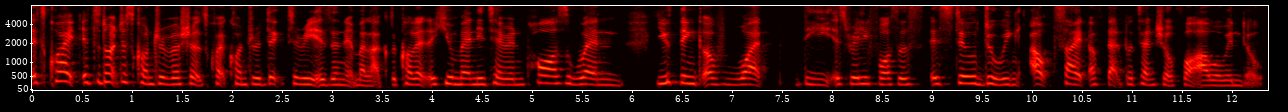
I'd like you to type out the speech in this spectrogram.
It's quite, it's not just controversial, it's quite contradictory, isn't it, Malak, to call it a humanitarian pause when you think of what the Israeli forces is still doing outside of that potential for our window.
